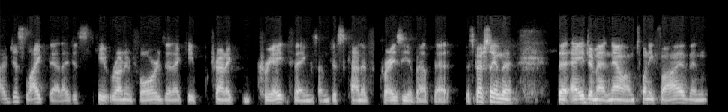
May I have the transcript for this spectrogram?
I'm just like that. I just keep running forwards, and I keep trying to create things. I'm just kind of crazy about that, especially in the the age I'm at now, I'm 25, and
